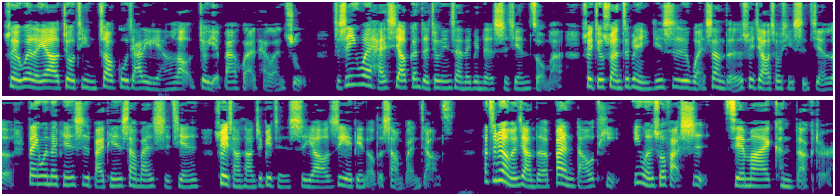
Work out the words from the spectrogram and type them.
所以为了要就近照顾家里两老，就也搬回来台湾住。只是因为还是要跟着旧金山那边的时间走嘛，所以就算这边已经是晚上的睡觉休息时间了，但因为那边是白天上班时间，所以常常就变成是要日夜颠倒的上班这样子。那这边我们讲的半导体，英文说法是 semiconductor。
